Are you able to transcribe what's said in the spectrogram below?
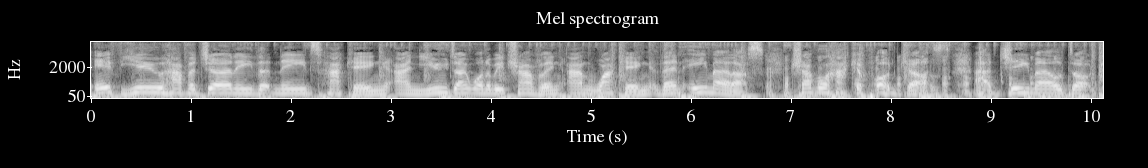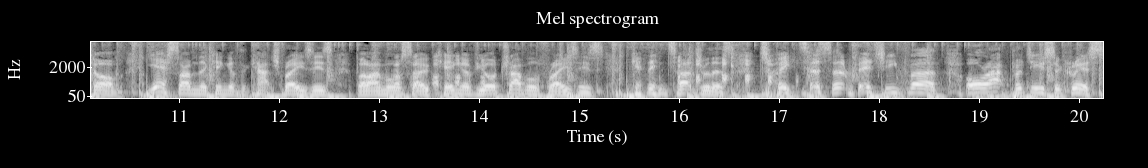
If you have a journey that needs hacking and you don't want to be travelling and whacking, then email us travelhackerpodcast at gmail.com. Yes, I'm the king of the catchphrases, but I'm also king of your travel phrases. Get in touch with us. Tweet us at Richie Firth or at producer Chris,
